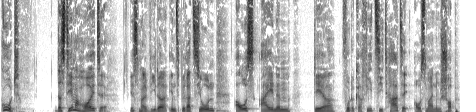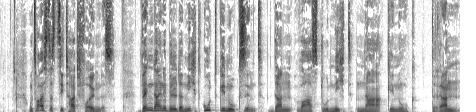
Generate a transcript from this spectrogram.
Gut, das Thema heute ist mal wieder Inspiration aus einem der Fotografie-Zitate aus meinem Shop. Und zwar ist das Zitat folgendes. Wenn deine Bilder nicht gut genug sind, dann warst du nicht nah genug dran.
